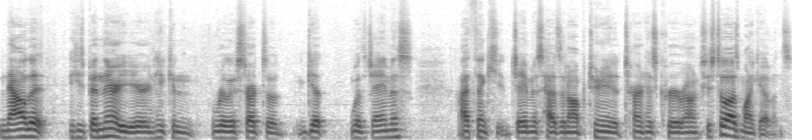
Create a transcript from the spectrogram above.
Now that he's been there a year and he can really start to get with Jameis, I think he, Jameis has an opportunity to turn his career around. he still has Mike Evans,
